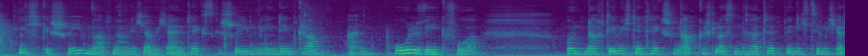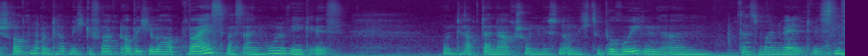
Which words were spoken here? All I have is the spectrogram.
eigentlich geschrieben habe. Neulich habe ich einen Text geschrieben, in dem kam ein Hohlweg vor. Und nachdem ich den Text schon abgeschlossen hatte, bin ich ziemlich erschrocken und habe mich gefragt, ob ich überhaupt weiß, was ein Hohlweg ist. Und habe danach schon müssen, um mich zu beruhigen, ähm, dass mein Weltwissen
